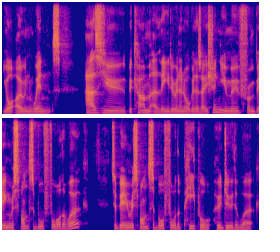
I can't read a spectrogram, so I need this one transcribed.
your own wins. As you become a leader in an organization, you move from being responsible for the work to being responsible for the people who do the work.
